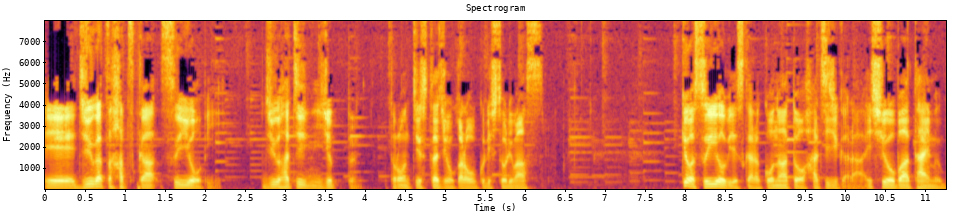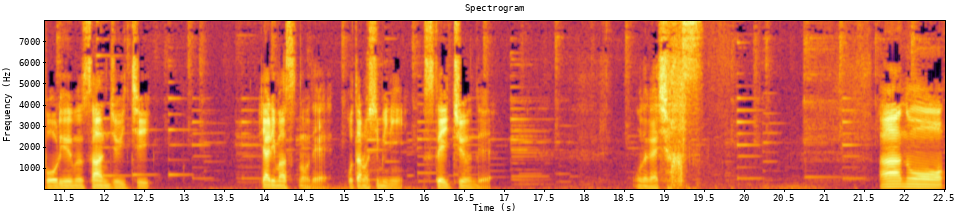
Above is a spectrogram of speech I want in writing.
えー、10月20日水曜日、18時20分、トロンチスタジオからお送りしております。今日は水曜日ですから、この後8時から石オーバータイムボリューム31やりますので、お楽しみに、 stay tune で、お願いします。あの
